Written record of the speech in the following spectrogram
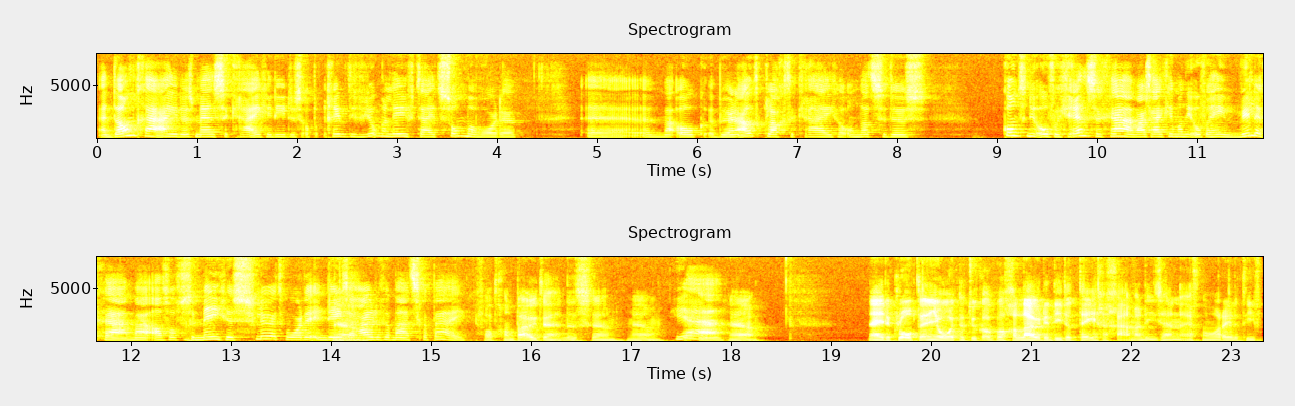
En dan ga je dus mensen krijgen die dus op relatief jonge leeftijd somber worden. eh, maar ook burn-out klachten krijgen. Omdat ze dus continu over grenzen gaan waar ze eigenlijk helemaal niet overheen willen gaan, maar alsof ze meegesleurd worden in deze Ja. huidige maatschappij. Je valt gewoon buiten, hè? Dus ehm, ja. Ja, ja. Nee, dat klopt. En je hoort natuurlijk ook wel geluiden die dat tegengaan. Maar die zijn echt nog wel relatief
